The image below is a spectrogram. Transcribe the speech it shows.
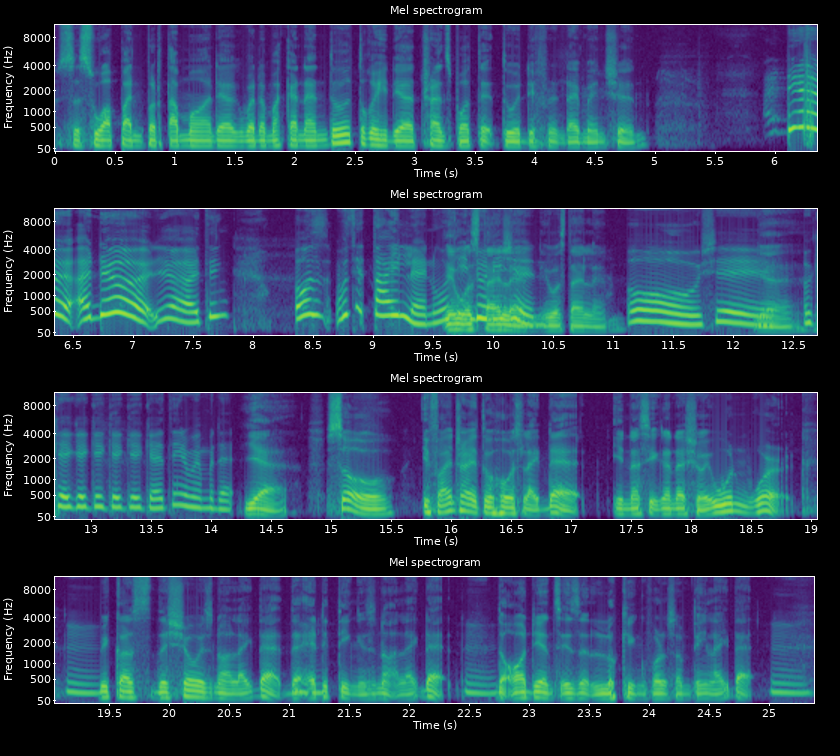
sesuapan pertama dia kepada makanan tu terus dia transported to a different dimension. Ada. Yeah, I think was was it Thailand? Was it, it was Indonesian? Thailand. It was Thailand. Oh shit. Yeah. Okay, okay, okay, okay, okay. I think I remember that. Yeah. So if I try to host like that in Nasi Kandar show, it wouldn't work Hmm. because the show is not like that. The Mm. editing is not like that. Hmm. The audience isn't looking for something like that. Hmm.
